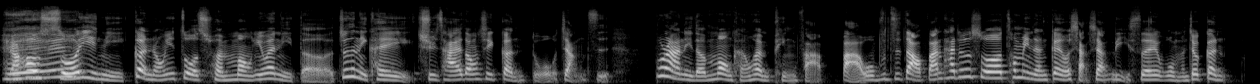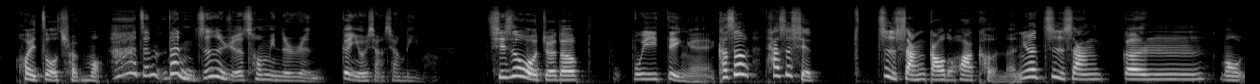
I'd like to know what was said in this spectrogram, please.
然后所以你更容易做春梦，因为你的就是你可以取材的东西更多，这样子。不然你的梦可能会很贫乏吧，我不知道。反正他就是说，聪明人更有想象力，所以我们就更会做春梦。啊，真的？但你真的觉得聪明的人更有想象力吗？其实我觉得不不一定诶、可是他是写智商高的话，可能因为智商跟某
